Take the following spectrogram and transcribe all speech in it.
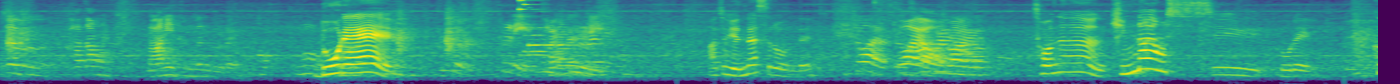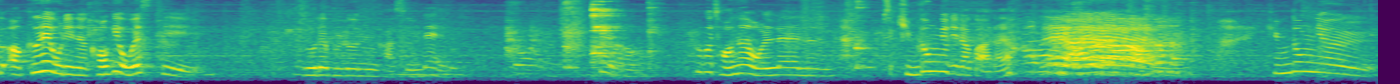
요즘 가장 많이 듣는 노래. 노래. 아주 옛날스러운데. 좋아요. 좋아요. 좋아요. 저는 김나영 씨 노래. 그, 어, 그해 우리는 거기 OST 노래 부른 가수인데. 그, 어, 그리고 저는 원래는 혹시 김동률이라고 알아요? 네, 알아요. 김동률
